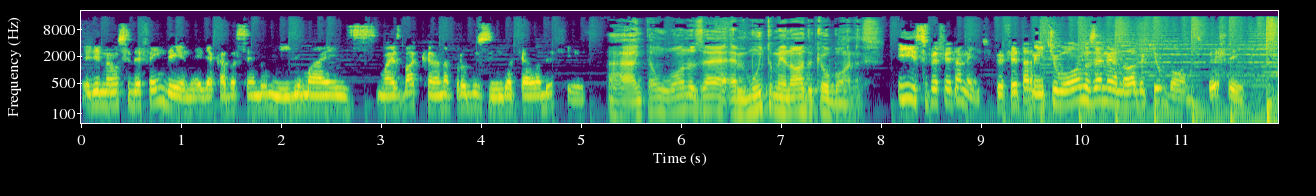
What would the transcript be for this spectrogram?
ele não se defender, né? Ele acaba sendo um milho mais, mais bacana produzindo aquela defesa. Ah, então o ônus é, é muito menor do que o bônus. Isso, perfeitamente. Perfeitamente. O ônus é menor do que o bônus. Perfeito.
